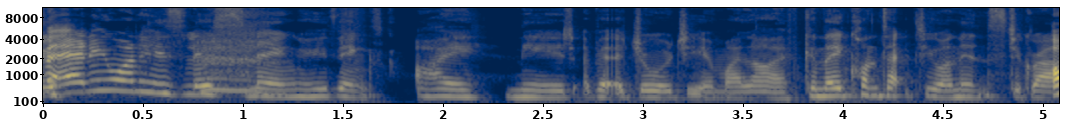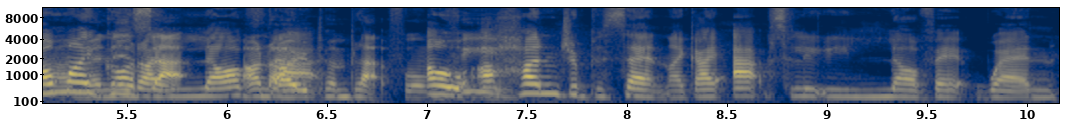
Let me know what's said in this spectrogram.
for anyone who's listening who thinks I need a bit of Georgie in my life, can they contact you on Instagram? Oh my God, I love an that. open platform. Oh, a hundred percent. Like I absolutely love it when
